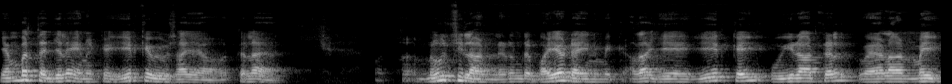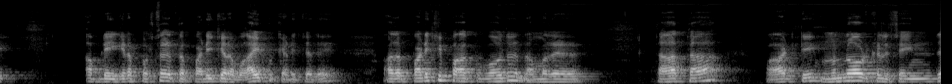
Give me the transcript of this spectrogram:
எண்பத்தஞ்சில் எனக்கு இயற்கை விவசாயத்தில் நியூசிலாண்டிலிருந்து பயோடைனமிக் அதாவது இயற்கை உயிராற்றல் வேளாண்மை அப்படிங்கிற புஸ்தகத்தை படிக்கிற வாய்ப்பு கிடைச்சது. அதை படித்து பார்க்கும்போது நமது தாத்தா பாட்டி முன்னோர்கள் செய்த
